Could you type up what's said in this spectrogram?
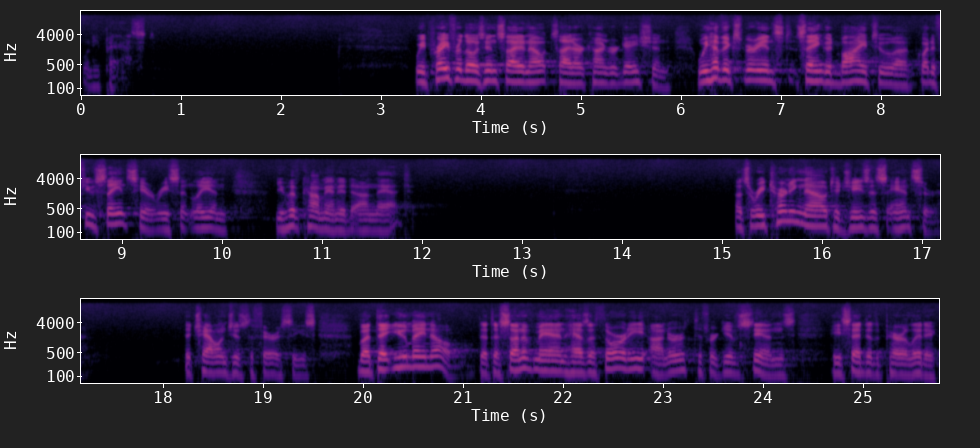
when he passed. We pray for those inside and outside our congregation. We have experienced saying goodbye to uh, quite a few saints here recently, and you have commented on that. So, returning now to Jesus' answer that challenges the Pharisees but that you may know that the Son of Man has authority on earth to forgive sins, he said to the paralytic,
